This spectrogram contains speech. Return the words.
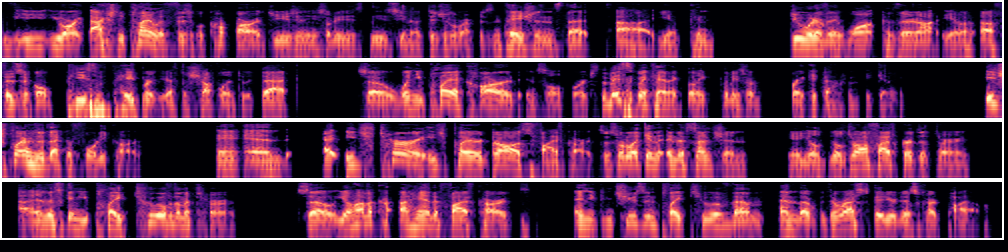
you aren't actually playing with physical cards. You're using these sort of these, these you know digital representations that uh, you know can do whatever they want because they're not you know a physical piece of paper that you have to shuffle into a deck. So when you play a card in SolForge, the basic mechanic, let me let me sort of break it down from the beginning. Each player has a deck of 40 cards, and at each turn, each player draws five cards. So sort of like in, Ascension, you know, you'll you'll draw five cards a turn. Uh, in this game, you play two of them a turn. So you'll have a, a hand of five cards, and you can choose and play two of them, and the, the rest go to your discard pile.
